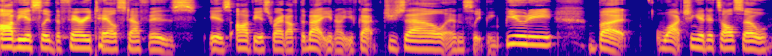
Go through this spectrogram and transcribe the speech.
obviously the fairy tale stuff is is obvious right off the bat. You know, you've got Giselle and Sleeping Beauty, but watching it, it's also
